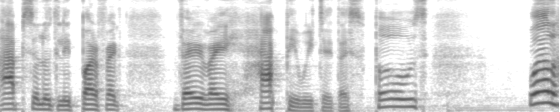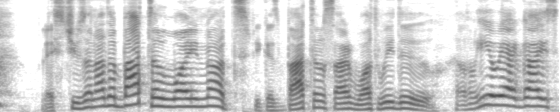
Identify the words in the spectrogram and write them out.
Absolutely perfect. Very, very happy with it, I suppose. Well, let's choose another battle. Why not? Because battles are what we do. So here we are, guys.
